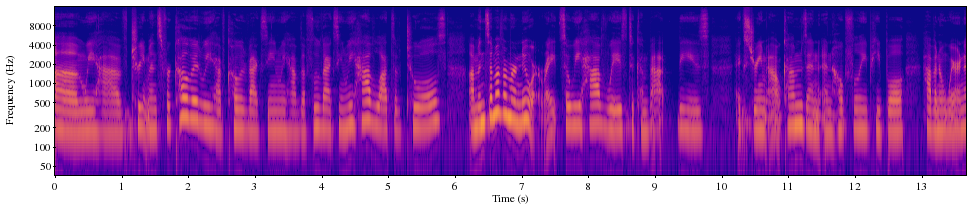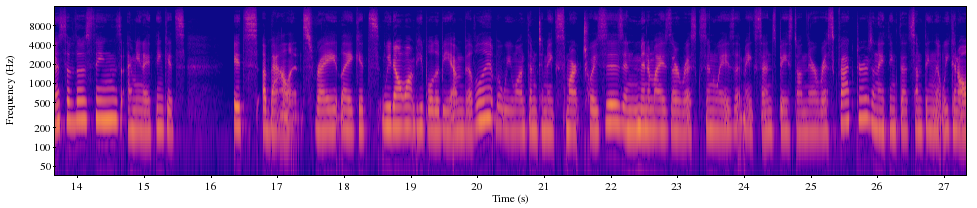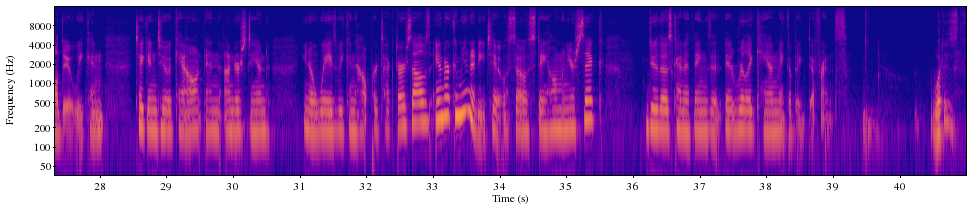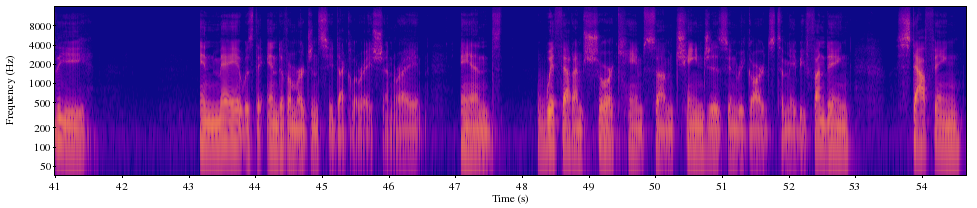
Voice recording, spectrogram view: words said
Um, we have treatments for COVID. We have COVID vaccine. We have the flu vaccine. We have lots of tools, um, and some of them are newer, right? So we have ways to combat these extreme outcomes, and and hopefully people have an awareness of those things. I mean, I think it's it's a balance, right? Like it's we don't want people to be ambivalent, but we want them to make smart choices and minimize their risks in ways that make sense based on their risk factors. And I think that's something that we can all do. We can take into account and understand, you know, ways we can help protect ourselves and our community too. So stay home when you're sick, do those kind of things. It, it really can make a big difference. What is the in May it was the end of emergency declaration, right? And with that I'm sure came some changes in regards to maybe funding, staffing.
